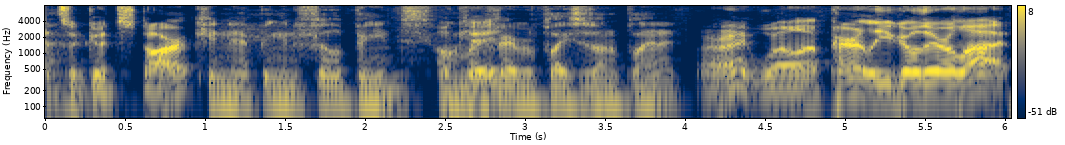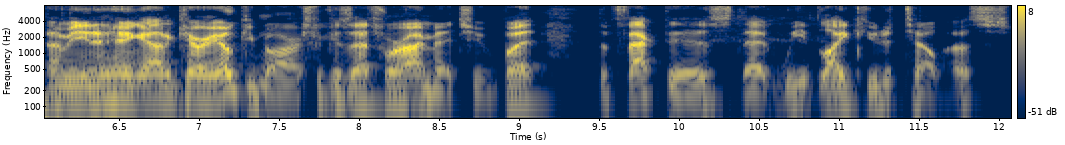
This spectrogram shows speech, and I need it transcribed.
That's a good start. kidnapping in the Philippines. One of Okay. my favorite places on the planet. All right. Well, apparently you go there a lot. I mean, and hang out in karaoke bars because that's where I met you. But the fact is that we'd like you to tell us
